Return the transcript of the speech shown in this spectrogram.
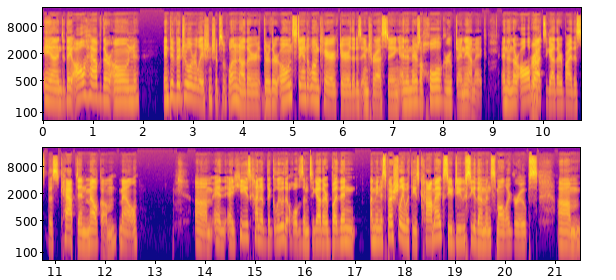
and they all have their own individual relationships with one another. They're their own standalone character that is interesting, and then there's a whole group dynamic, and then they're all brought together by this this captain Malcolm Mal. um, and and he's kind of the glue that holds them together. But then, I mean, especially with these comics, you do see them in smaller groups, um,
